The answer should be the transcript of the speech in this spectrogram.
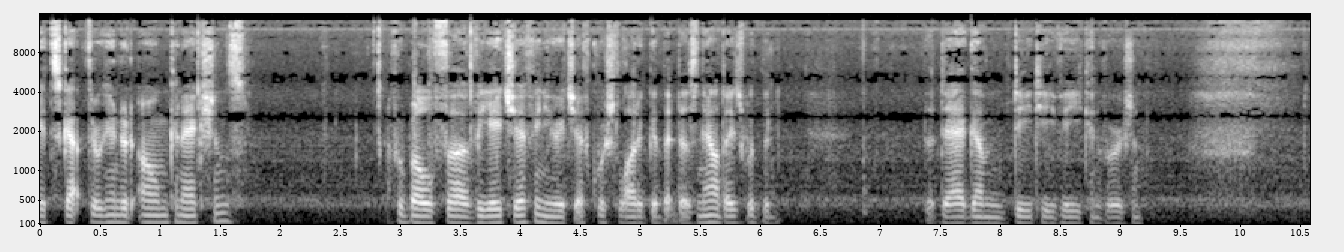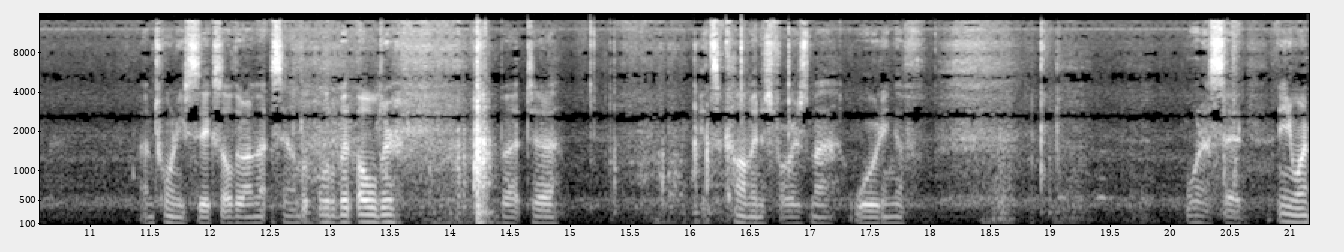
It's got 300 ohm connections for both uh, VHF and UHF. Of course, a lot of good that does nowadays with the the Dagum DTV conversion. I'm 26, although I might sound a little bit older, but uh, it's common as far as my wording of what I said. Anyway,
